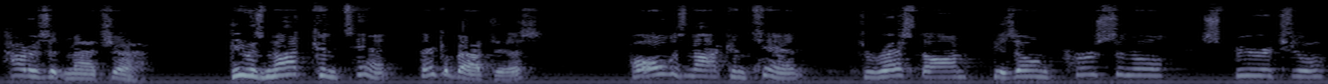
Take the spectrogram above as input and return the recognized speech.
How does it match up? He was not content. Think about this. Paul was not content to rest on his own personal, spiritual,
